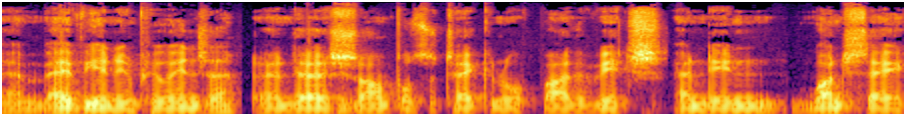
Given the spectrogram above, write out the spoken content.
um, avian influenza, and those samples are taken off by the vets. And then once they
